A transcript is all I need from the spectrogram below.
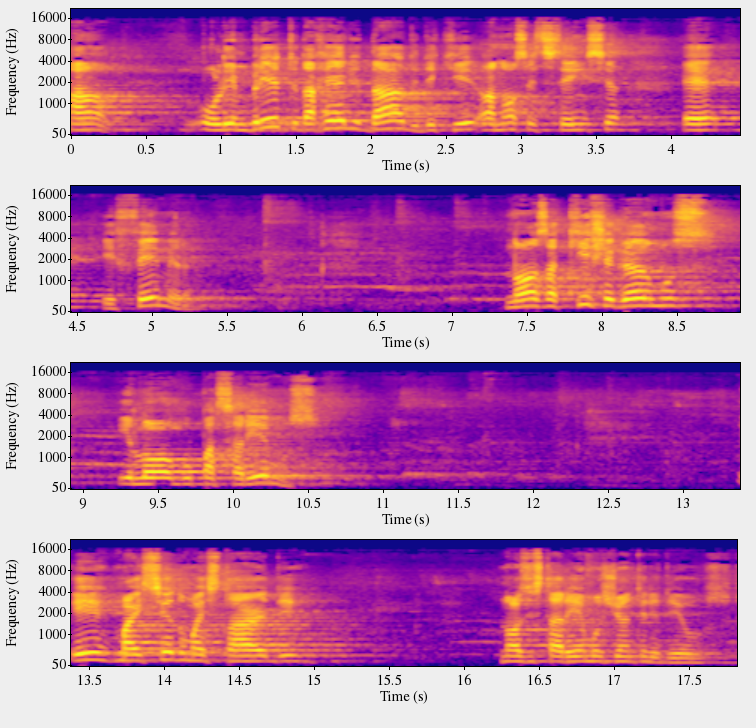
a, o lembrete da realidade de que a nossa existência é efêmera. Nós aqui chegamos e logo passaremos. E mais cedo ou mais tarde, nós estaremos diante de Deus.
